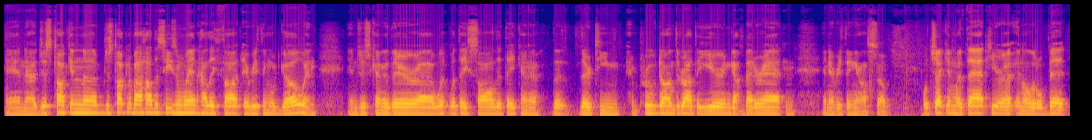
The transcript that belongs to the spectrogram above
And uh, just talking, uh, just talking about how the season went, how they thought everything would go, and and just kind of their uh, what what they saw that they kind of the their team improved on throughout the year and got better at, and and everything else. So we'll check in with that here in a little bit.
